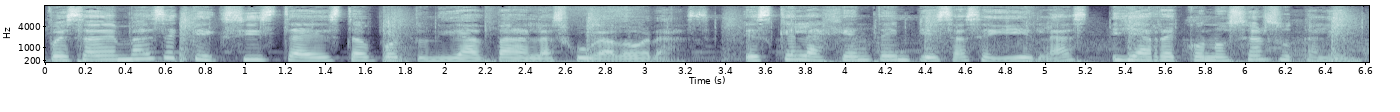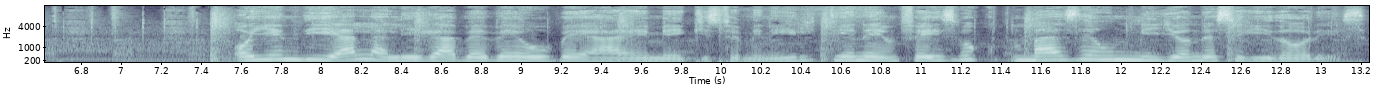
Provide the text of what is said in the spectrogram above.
Pues además de que exista esta oportunidad para las jugadoras, es que la gente empieza a seguirlas y a reconocer su talento. Hoy en día, la Liga BBVA MX Femenil tiene en Facebook más de un millón de seguidores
